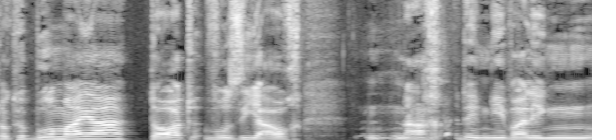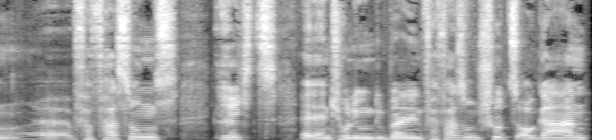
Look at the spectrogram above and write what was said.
Dr. Burmeier, dort, wo sie ja auch nach dem jeweiligen äh, Verfassungsgerichts, äh, Entschuldigung, bei den Verfassungsschutzorganen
